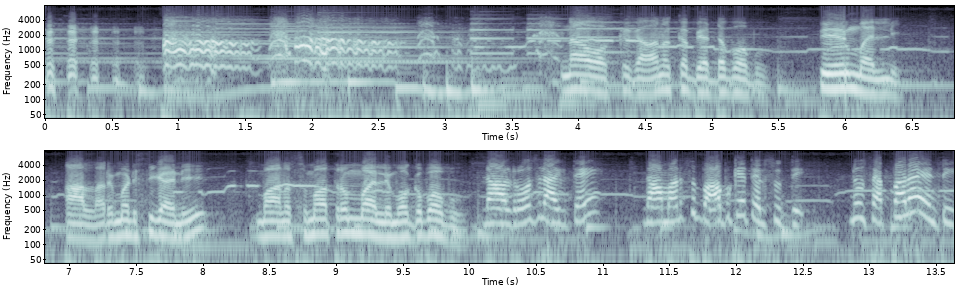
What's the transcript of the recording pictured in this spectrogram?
నా ఒక్కగానొక్క బిడ్డ బాబు. పేరు మల్లి. అల్లరి మడిసి గాని మనసు మాత్రం మల్లి మొగ్గ బాబు నాలుగు రోజులు ఆగితే నా మనసు బాబుకే తెలుసుద్ది. నువ్వు చెప్పాలా ఏంటి?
